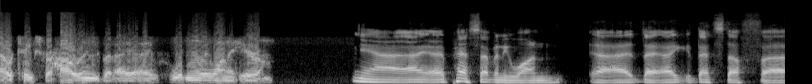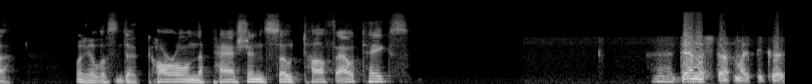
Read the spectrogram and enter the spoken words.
outtakes for Holland, but I, I wouldn't really want to hear them. Yeah, I, I past seventy one. Uh, that I, that stuff. Uh, when you listen to Carl and the Passion, so tough outtakes. Uh, Dennis stuff might be good.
